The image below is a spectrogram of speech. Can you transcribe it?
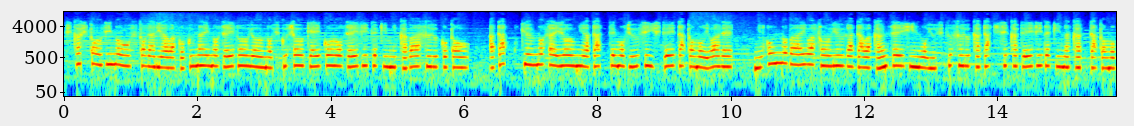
しかし当時のオーストラリアは国内の製造量の縮小傾向を政治的にカバーすることを、アタック級の採用にあたっても重視していたとも言われ、日本の場合は総流型は完成品を輸出する形しか提示できなかったとも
